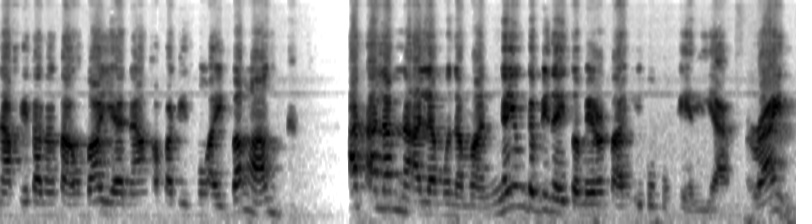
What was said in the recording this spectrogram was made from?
nakita ng taong bayan na ang kapatid mo ay bangag at alam na alam mo naman, ngayong gabi na ito, meron tayong ibubukelya. Right?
